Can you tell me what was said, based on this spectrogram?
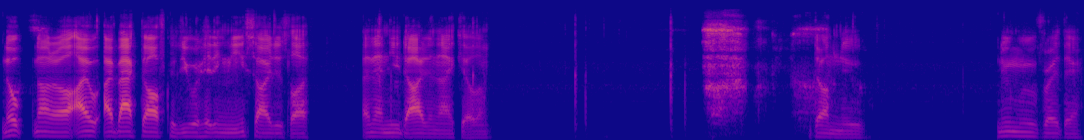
Nope, not at all. I I backed off because you were hitting me, so I just left. And then you died and I killed him. Dumb noob. New move right there.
